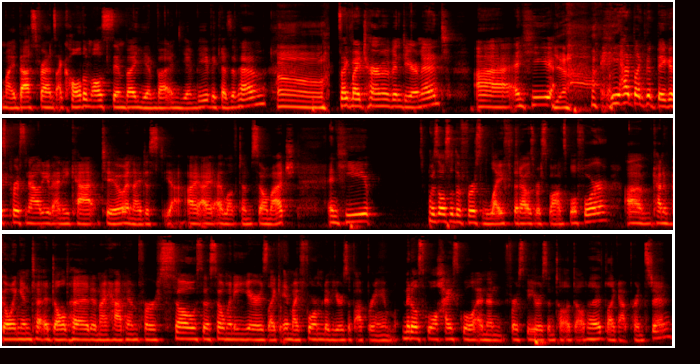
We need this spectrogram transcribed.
my best friends, I call them all Simba, Yimba, and Yimby because of him. Oh. It's like my term of endearment. Uh, and he yeah. he had like the biggest personality of any cat too. And I just yeah, I, I I loved him so much. And he was also the first life that I was responsible for, um, kind of going into adulthood. And I had him for so, so, so many years, like in my formative years of upbringing, middle school, high school, and then first few years until adulthood, like at Princeton.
